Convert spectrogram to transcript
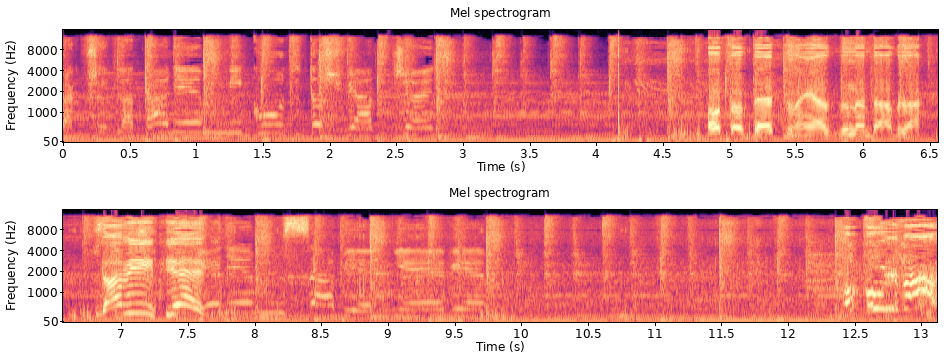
strach przed lataniem i głód doświadczeń. Oto test najazdu na dabla. Dawid, jedź! Zmieniem sobie nie wiem. O kurwa!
